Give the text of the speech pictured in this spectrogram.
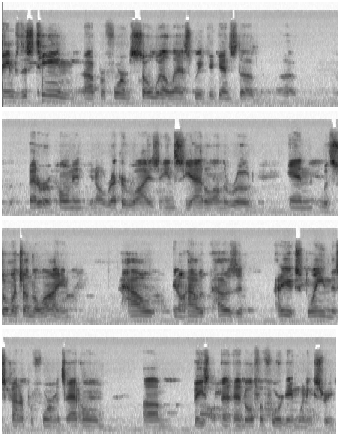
James, this team uh, performed so well last week against a, a better opponent, you know, record-wise in Seattle on the road, and with so much on the line, how you know how how is it? How do you explain this kind of performance at home, um, based and off a four-game winning streak?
